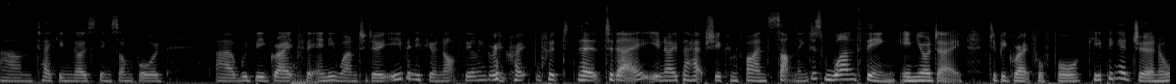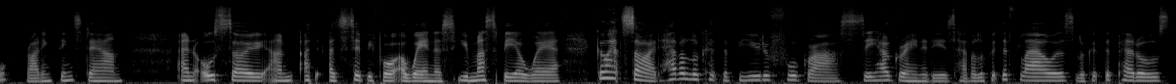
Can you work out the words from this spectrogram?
um, taking those things on board uh, would be great for anyone to do, even if you're not feeling very grateful for t- today. You know, perhaps you can find something, just one thing in your day to be grateful for. Keeping a journal, writing things down, and also, um, I th- as I said before, awareness. You must be aware. Go outside, have a look at the beautiful grass, see how green it is, have a look at the flowers, look at the petals,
